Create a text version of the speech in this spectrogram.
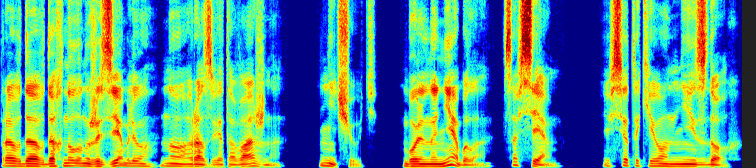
Правда, вдохнул он уже землю, но разве это важно? Ничуть. Больно не было. Совсем. И все-таки он не издох.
